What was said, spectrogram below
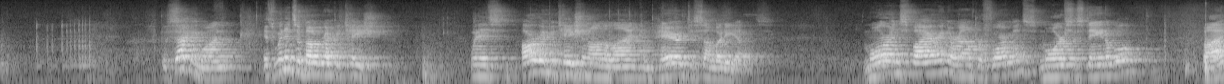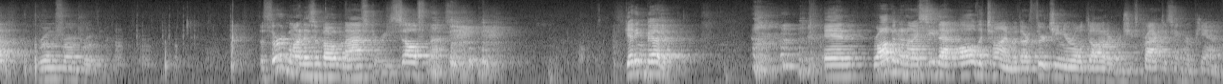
The second one is when it's about reputation. When it's our reputation on the line compared to somebody else. More inspiring around performance, more sustainable, but room for improvement. The third one is about mastery, self-mastery. Getting better. And Robyn and I see that all the time with our 13-year-old daughter when she's practicing her piano.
